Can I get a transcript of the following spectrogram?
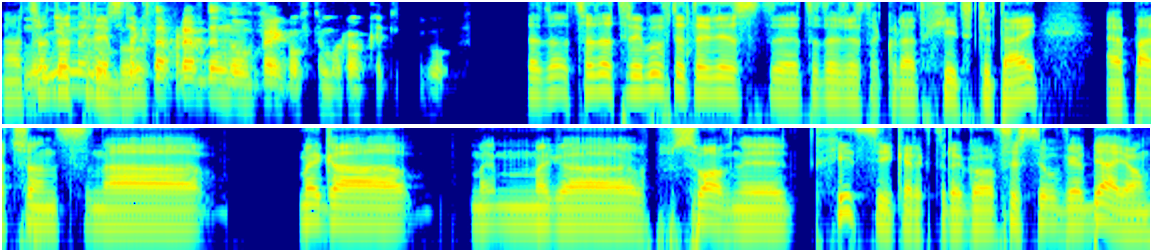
No No co nie do nic trybów, tak naprawdę nowego w tym Rocket League'u. co do, co do trybów, to też jest, to też jest akurat hit tutaj, e, patrząc na mega, me, mega sławny Hitseeker, którego wszyscy uwielbiają.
